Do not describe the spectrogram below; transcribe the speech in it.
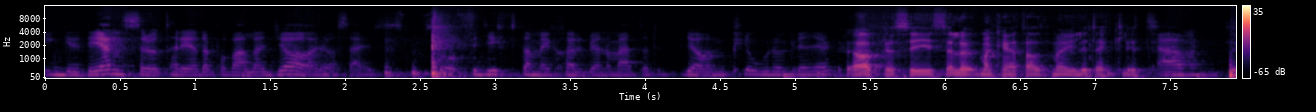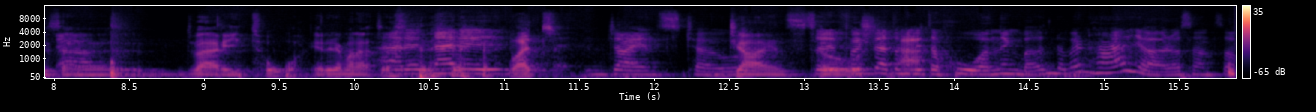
ingredienser och ta reda på vad alla gör och så, här, så förgifta mig själv genom att äta typ björnklor och grejer. Ja, precis. Eller man kan äta allt möjligt äckligt. Ja, så ja. här, dvärgtå. Är det det man äter? Nej, det, nej, det What? Giants toe. Giants Så det toe. första äter man Ah. lite honung, bara undrar vad den här gör och sen så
